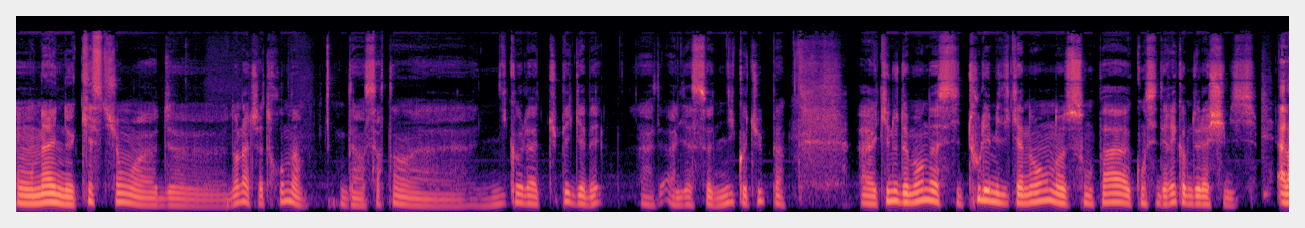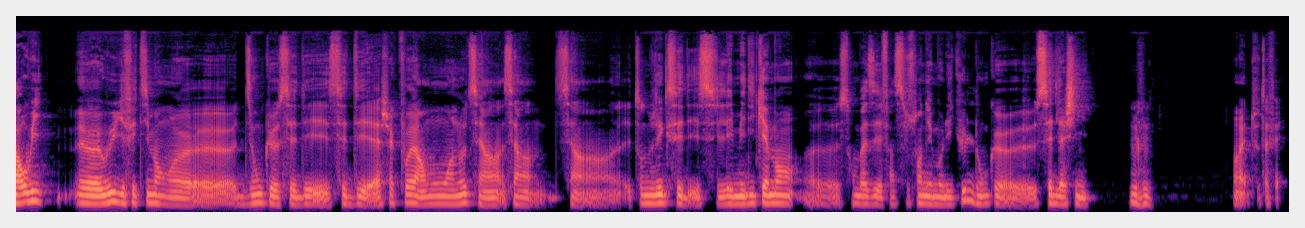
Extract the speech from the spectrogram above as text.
On a une question euh, dans la chatroom d'un certain euh, Nicolas Tupé-Gabet alias Nicotup, euh, qui nous demande si tous les médicaments ne sont pas considérés comme de la chimie. Alors oui, euh, oui, effectivement. Euh, disons que c'est des, des, à chaque fois, à un moment ou à un autre, c'est un, c'est un, un, étant donné que c'est les médicaments sont basés, enfin, ce sont des molécules, donc c'est de la chimie. Mmh oui, tout à fait.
